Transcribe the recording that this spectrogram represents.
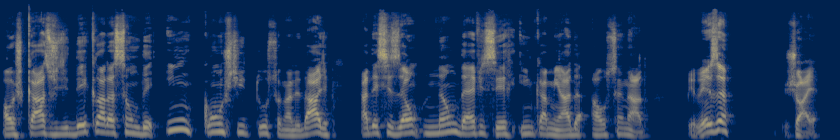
aos casos de declaração de inconstitucionalidade, a decisão não deve ser encaminhada ao Senado. Beleza? Joia.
